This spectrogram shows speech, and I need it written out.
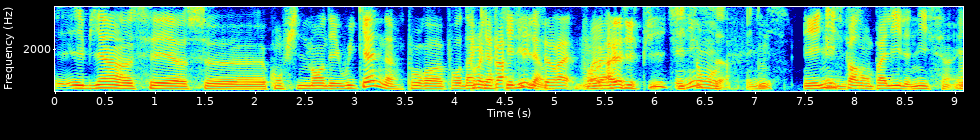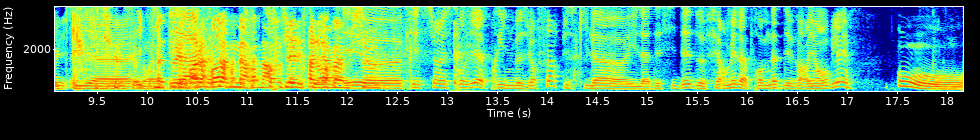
Eh bien, euh, c'est euh, ce confinement des week-ends pour, euh, pour Pour une Dunkerque et Lille. c'est vrai. Pour- Voilà. et puis, Et qui Nice. sont... Et Nice. Et Nice, Nice. pardon, pas Lille, Nice. Oui. Et qui, euh, C'est et qui Personne n'a remarqué, c'est la même Et chose. euh, Christian Estrosi a pris une mesure phare puisqu'il a, il a décidé de fermer la promenade des variants anglais. Oh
